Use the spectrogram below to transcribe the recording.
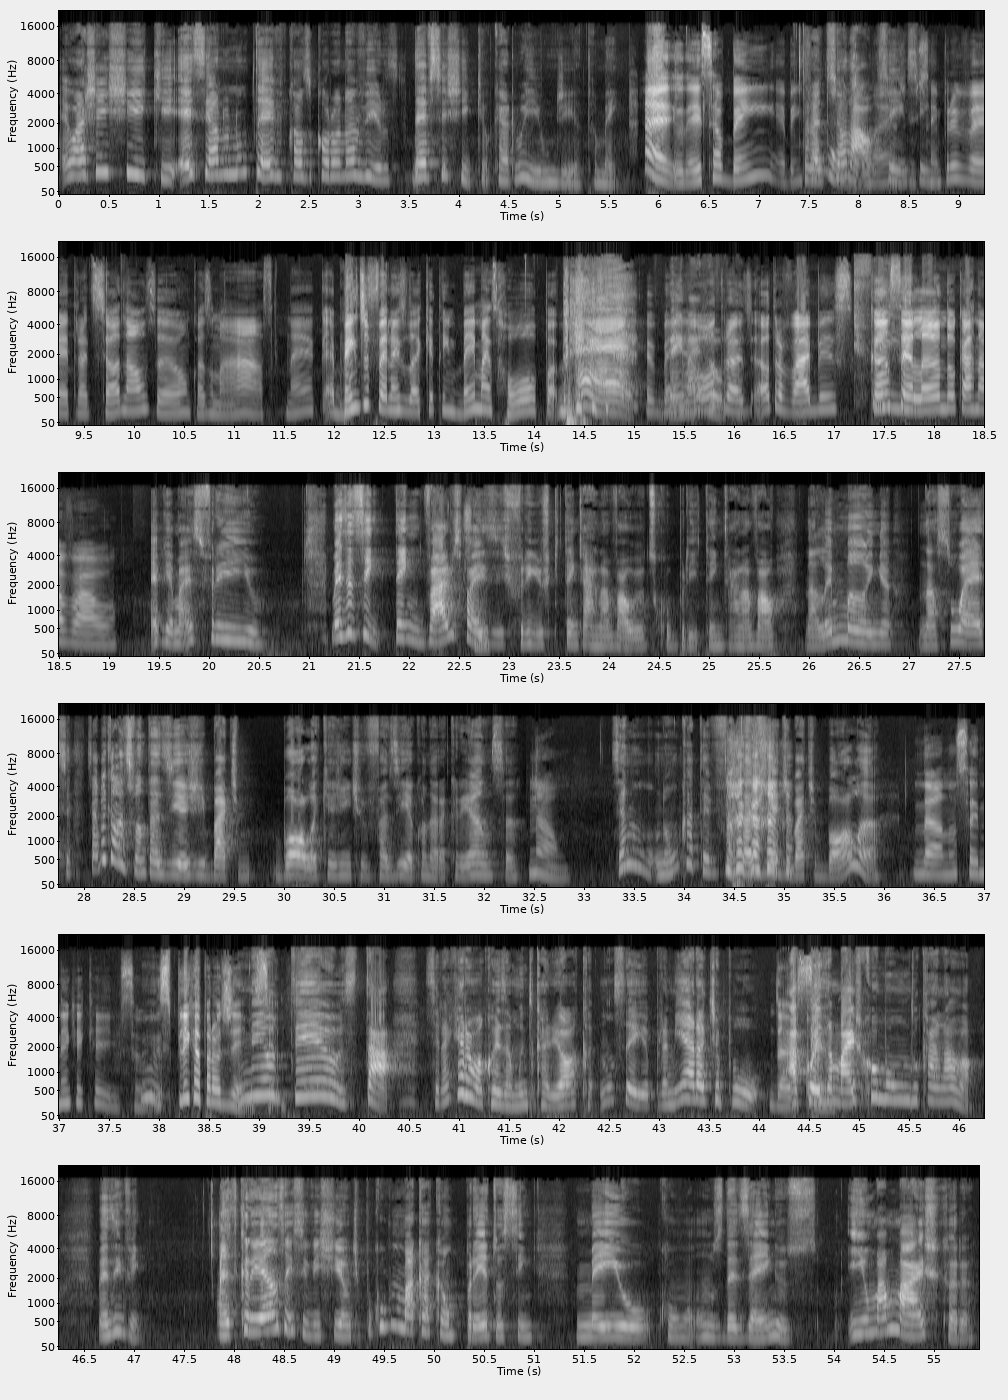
Eu achei chique. Esse ano não teve por causa do coronavírus. Deve ser chique, eu quero ir um dia também. É, esse é bem, é bem Tradicional, famoso, né? sim, A gente sim. sempre vê, é tradicionalzão, com as máscaras, né? É bem diferente daqui, tem bem mais roupa. Bem, É, é bem bem, mais outra, roupa. outra vibes, cancelando o carnaval. É porque é mais frio. Mas assim, tem vários países frios que tem carnaval, eu descobri. Tem carnaval na Alemanha, na Suécia. Sabe aquelas fantasias de bate-bola que a gente fazia quando era criança? Não, Você nu- nunca teve fantasia de bate-bola? não, não sei nem o que, que é isso. Explica para a audiência. Hum. Meu Deus, tá. Será que era uma coisa muito carioca? Não sei. Pra mim era tipo Deve a ser. coisa mais comum do carnaval. Mas enfim. As crianças se vestiam tipo com um macacão preto, assim, meio com uns desenhos e uma máscara.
